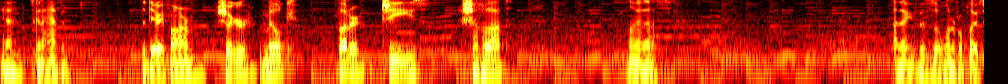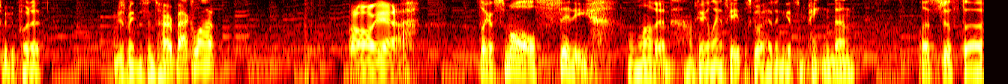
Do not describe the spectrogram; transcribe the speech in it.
yeah, it's gonna happen. The dairy farm, sugar, milk, butter, cheese, chocolate. Look at this. I think this is a wonderful place we could put it. We just make this entire back lot Oh, yeah. It's like a small city. Love it. Okay, landscape. Let's go ahead and get some painting done. Let's just, uh...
